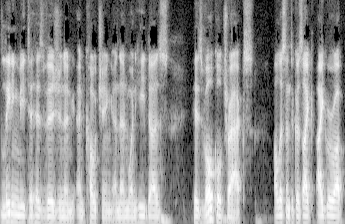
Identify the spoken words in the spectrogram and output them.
leading me to his vision and, and coaching. And then when he does his vocal tracks, I'll listen to because, like, I grew up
